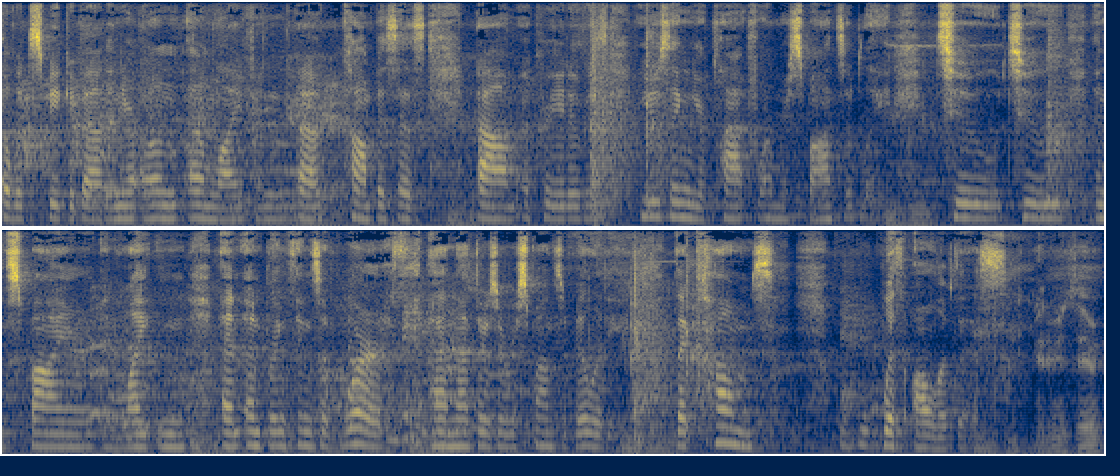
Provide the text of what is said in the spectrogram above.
uh, would speak about in your own own life and uh, Compass as um, a creative is using your platform responsibly mm-hmm. to to inspire, enlighten, and, and bring things of worth, and that there's a responsibility mm-hmm. that comes with all of this. Mm-hmm. It is there.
